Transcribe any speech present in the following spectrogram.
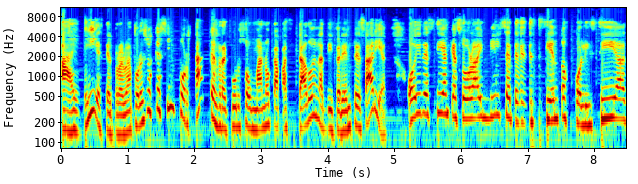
Ahí está el problema. Por eso es que es importante el recurso humano capacitado en las diferentes áreas. Hoy decían que solo hay 1.700 policías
